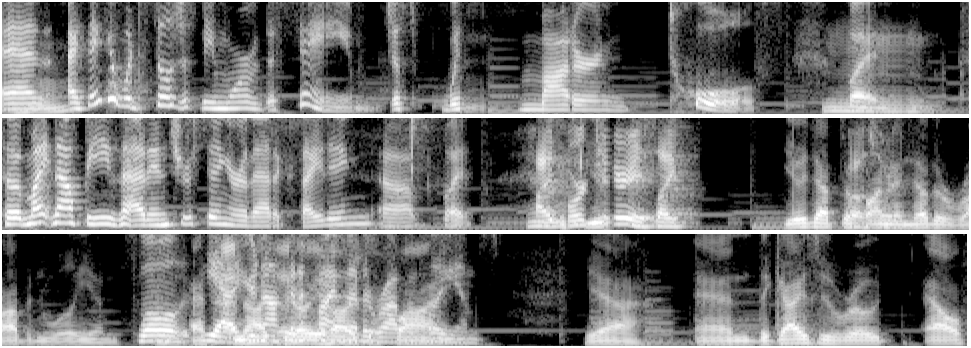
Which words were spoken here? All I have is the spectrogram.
and Mhm. i think it would still just be more of the same just with Mm. modern tools But- Hmm. so it might not be that interesting or that exciting uh, but I'm more You- curious. Like, You'd have to Oh, find sorry. another Robin Williams. well and that's yeah you're not not going to find another to robin find. williams Yeah, and the guys who wrote Alf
